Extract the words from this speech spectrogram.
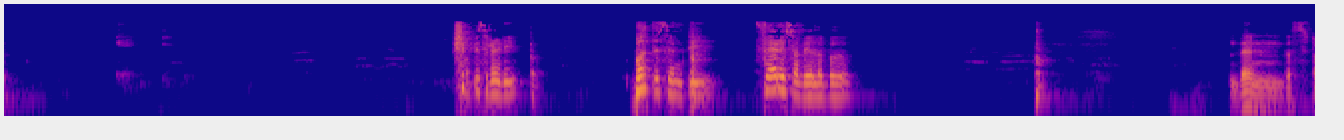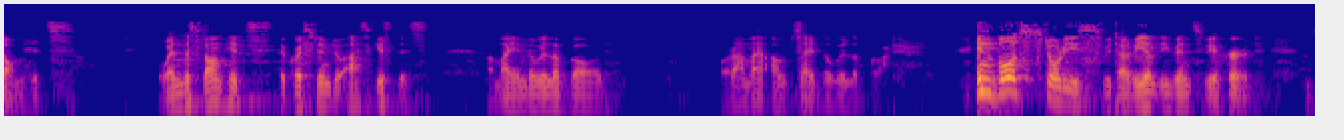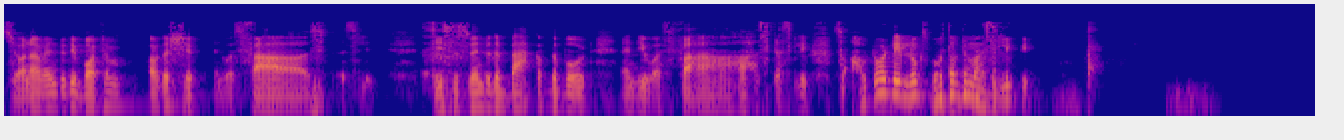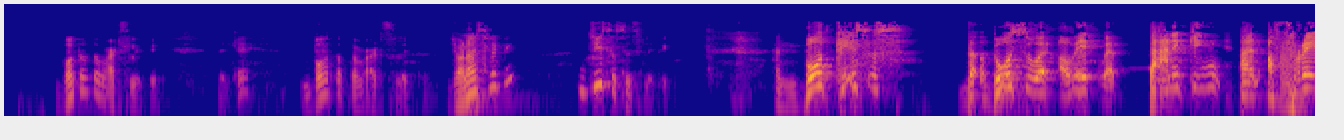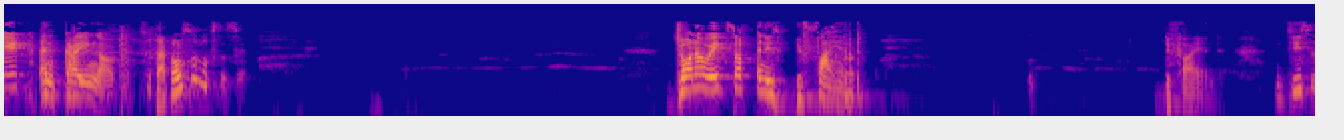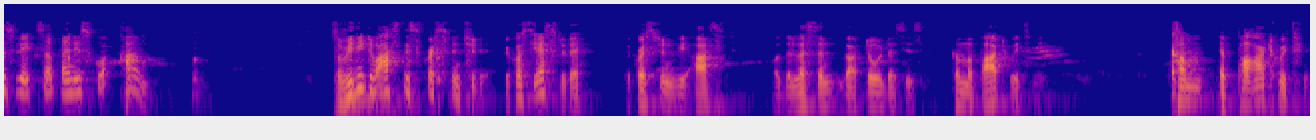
Ship is ready. Berth is empty. Fare is available. And then the storm hits. When the storm hits, the question to ask is this. Am I in the will of God? Or am I outside the will of God? In both stories, which are real events we heard, Jonah went to the bottom of the ship and was fast asleep. Jesus went to the back of the boat and he was fast asleep. So outwardly looks both of them are sleeping. Both of them are sleeping. Okay? Both of them are sleeping. Jonah is sleeping. Jesus is sleeping. And both cases, the, those who were awake were panicking and hmm. afraid and crying out. So that also looks the same. Jonah wakes up and is defiant. Defiant. Jesus wakes up and is calm. So we need to ask this question today. Because yesterday, the question we asked, or the lesson God told us is, come apart with me. Come apart with me.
